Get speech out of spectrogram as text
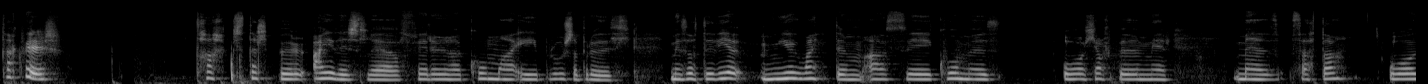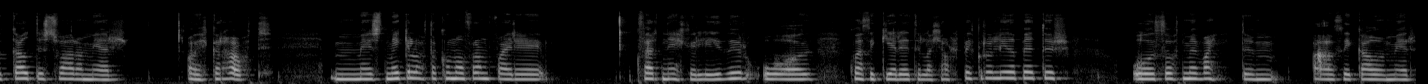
takk fyrir. Takk stelpur æðislega fyrir að koma í brúsabröðl. Mér þótti við mjög væntum að þið komuð og hjálpuðu mér með þetta og gátu svara mér á ykkar hátt. Mér finnst mikilvægt að koma á framfæri hvernig ykkur líður og hvað þið gerir til að hjálpa ykkur að líða betur og þótt mér væntum að þið gáðu mér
